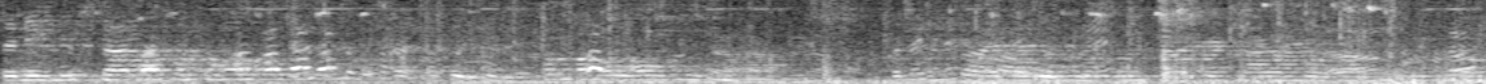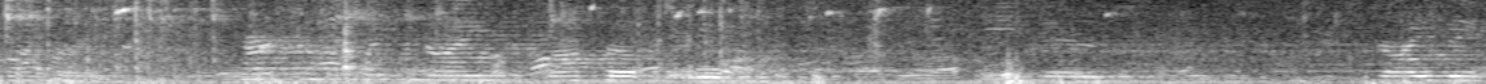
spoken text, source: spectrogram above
The next driver is Nicholas Harrison 29, Marta Moore. He is driving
